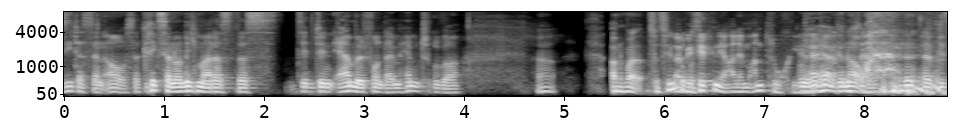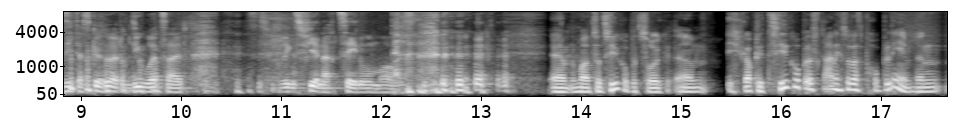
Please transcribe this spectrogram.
wie sieht das denn aus? Da kriegst du ja noch nicht mal das, das, den, den Ärmel von deinem Hemd drüber. Aber nochmal zur Zielgruppe. wir sitzen ja alle im Anzug hier. Ja, ja, genau. ja- wie sich das gehört um die Uhrzeit. Es ist übrigens vier nach zehn Uhr morgens. Ähm, nochmal zur Zielgruppe zurück. Ähm, ich glaube, die Zielgruppe ist gar nicht so das Problem, denn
